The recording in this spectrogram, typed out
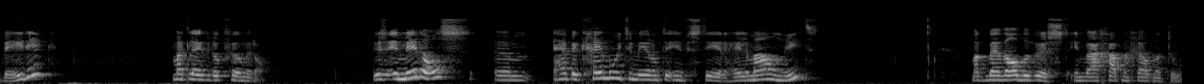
weet ik. Maar het levert ook veel meer op. Dus inmiddels um, heb ik geen moeite meer om te investeren. Helemaal niet. Maar ik ben wel bewust in waar gaat mijn geld naartoe.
